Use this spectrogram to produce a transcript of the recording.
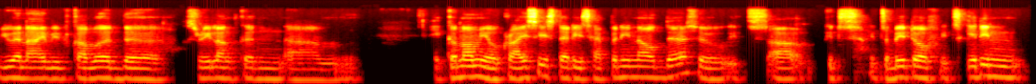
you and I we've covered the Sri Lankan um, economy or crisis that is happening out there. So it's uh, it's it's a bit of it's getting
